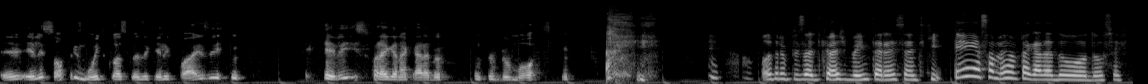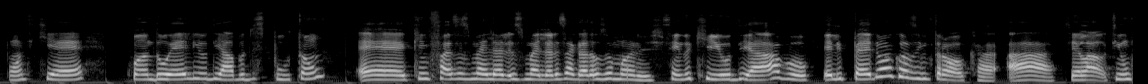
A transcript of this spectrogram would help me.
Ele, ele sofre muito com as coisas que ele faz e ele esfrega na cara do, do morto. Outro episódio que eu acho bem interessante, que tem essa mesma pegada do, do Safe Point, que é quando ele e o diabo disputam é quem faz os melhores, os melhores agrados aos humanos. Sendo que o diabo, ele pede uma coisa em troca. Ah, sei lá, tinha um,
